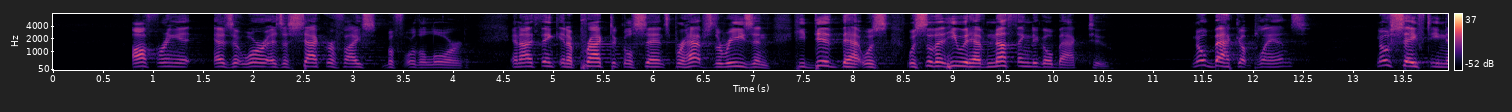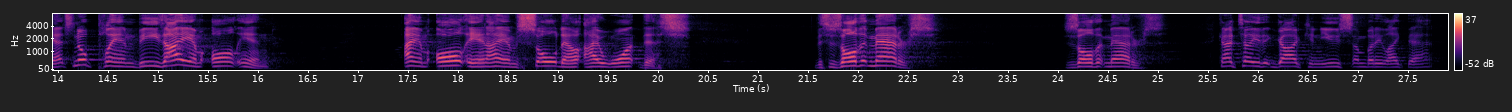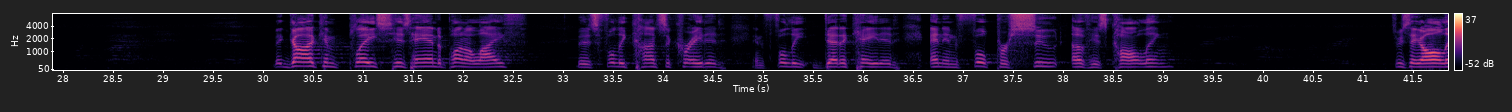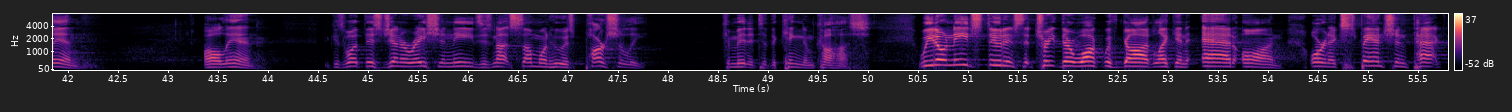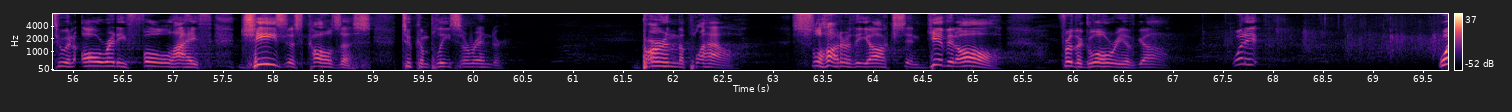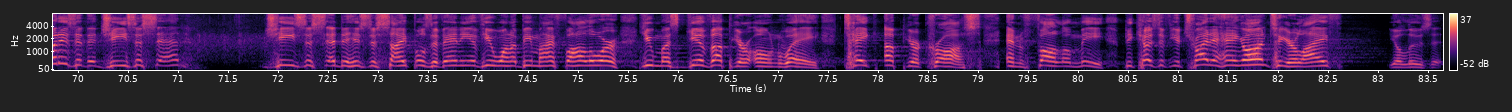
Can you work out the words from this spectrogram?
offering it, as it were, as a sacrifice before the Lord. And I think, in a practical sense, perhaps the reason he did that was, was so that he would have nothing to go back to. No backup plans, no safety nets, no plan Bs. I am all in. I am all in. I am sold out. I want this. This is all that matters. This is all that matters. Can I tell you that God can use somebody like that? That God can place His hand upon a life that is fully consecrated and fully dedicated and in full pursuit of His calling. So we say, all in. All in. Because what this generation needs is not someone who is partially committed to the kingdom cause. We don't need students that treat their walk with God like an add on or an expansion pack to an already full life. Jesus calls us to complete surrender. Burn the plow, slaughter the oxen, give it all for the glory of God. What, it, what is it that Jesus said? Jesus said to his disciples, If any of you want to be my follower, you must give up your own way, take up your cross, and follow me. Because if you try to hang on to your life, you'll lose it.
